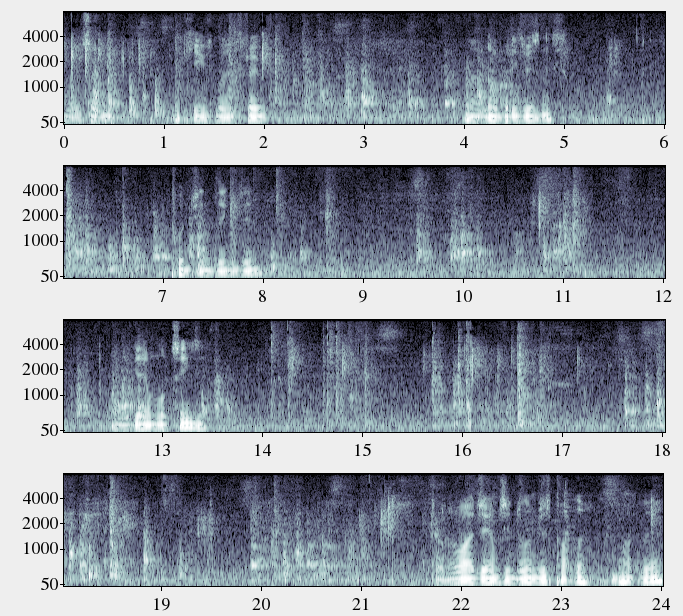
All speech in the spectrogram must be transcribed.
All of a sudden, the cue's going through. Like nobody's business. Punching things in. And the game looks easy. Know why James Ingram just popped the black there.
